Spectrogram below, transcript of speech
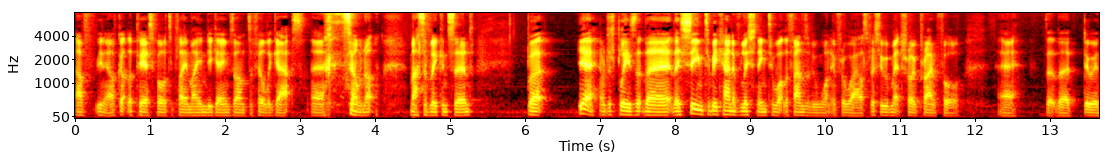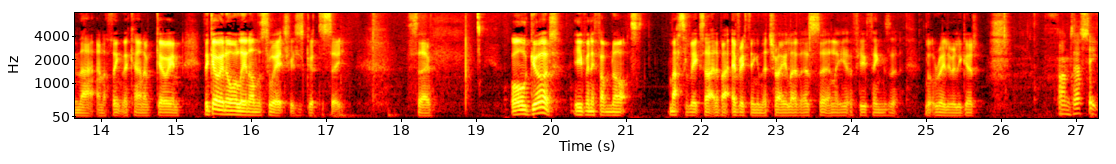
I've you know I've got the PS4 to play my indie games on to fill the gaps, uh, so I'm not massively concerned. But yeah, I'm just pleased that they they seem to be kind of listening to what the fans have been wanting for a while, especially with Metroid Prime Four. Uh, that they're doing that, and I think they're kind of going they're going all in on the Switch, which is good to see. So all good, even if I'm not massively excited about everything in the trailer. There's certainly a few things that look really really good. Fantastic.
